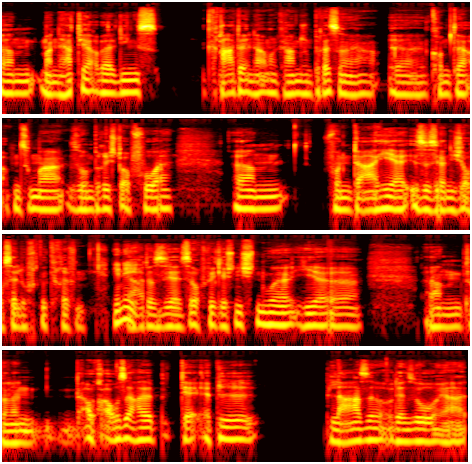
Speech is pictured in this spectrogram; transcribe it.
Ähm, man hat ja allerdings gerade in der amerikanischen Presse ja, äh, kommt da ab und zu mal so ein Bericht auch vor. Ähm, von daher ist es ja nicht aus der Luft gegriffen. Nee, nee. Ja, das ist ja jetzt auch wirklich nicht nur hier, äh, ähm, sondern auch außerhalb der Apple Blase oder so, ja,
